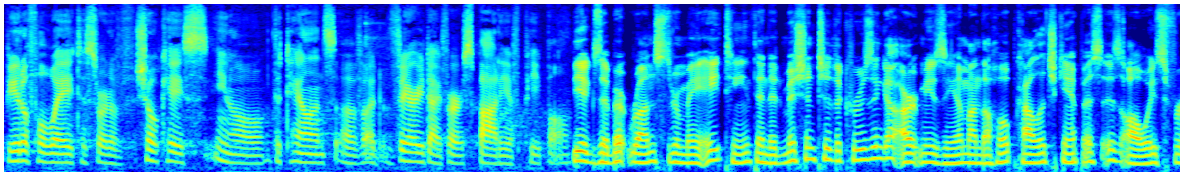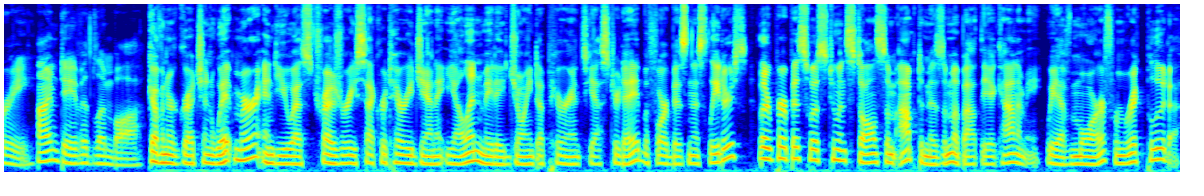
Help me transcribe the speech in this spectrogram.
beautiful way to sort of showcase, you know, the talents of a very diverse body of people. The exhibit runs through May 18th, and admission to the Kruizenga Art Museum on the Hope College campus is always free. I'm David Limbaugh. Governor Gretchen Whitmer and U.S. Treasury Secretary Janet Yellen made a joint appearance yesterday before business leaders. Their purpose was to install some optimism about the economy. We have more from Rick Pluta.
